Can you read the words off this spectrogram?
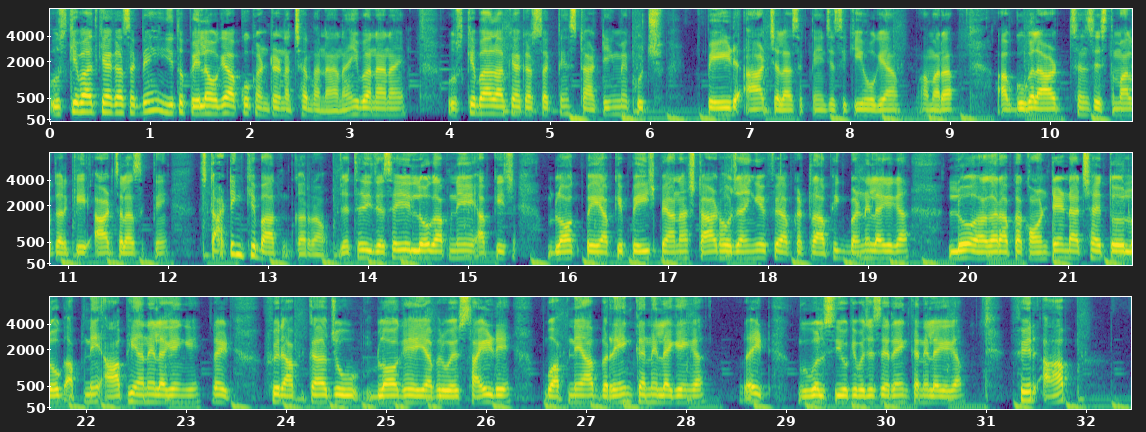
उसके बाद क्या कर सकते हैं? ये तो पहला हो गया, आपको कंटेंट अच्छा बनाना ही बनाना है। उसके बाद आप क्या कर सकते हैं? स्टार्टिंग में कुछ पेड आर्ट चला सकते हैं, जैसे कि हो गया हमारा, आप गूगल आर्ट सेंस इस्तेमाल करके आर्ट चला सकते हैं। स्टार्टिंग की बात कर रहा हूँ, जैसे जैसे ही लोग अपने, आपके ब्लॉग पे, आपके पेज पे आना स्टार्ट हो जाएँगे, फिर आपका ट्रैफ़िक बढ़ने लगेगा। लोग अगर आपका कंटेंट अच्छा है तो लोग अपने आप ही आने लगेंगे राइट फिर आपका जो ब्लॉग है या फिर वेबसाइट है, वो अपने आप रैंक करने लगेगा राइट गूगल सीओ की वजह से रैंक करने लगेगा। फिर आप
